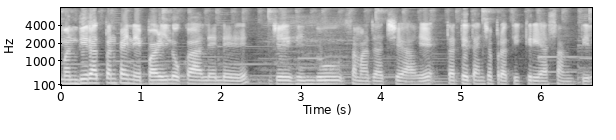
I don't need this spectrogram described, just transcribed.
मंदिरात पण काही नेपाळी लोक आलेले जे हिंदू समाजाचे आहे. तर ते त्यांच्या प्रतिक्रिया सांगतील.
